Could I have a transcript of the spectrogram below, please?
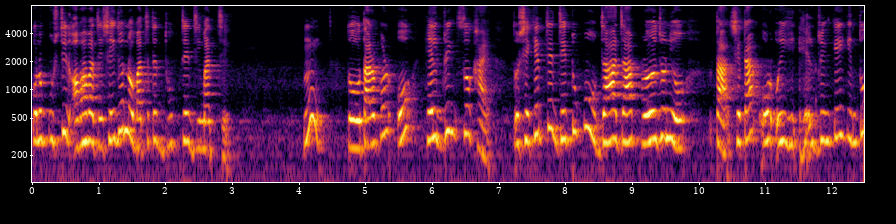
কোনো পুষ্টির অভাব আছে। সেই জন্য বাচ্চাটা ধুকছে ঝিমাচ্ছে। হুম, তো তার উপর ও হেলথ ড্রিঙ্কসও খায়। তো সেক্ষেত্রে যেটুকু যা যা প্রয়োজনীয় তা, সেটা ওর ওই হেলথ ড্রিঙ্কেই কিন্তু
